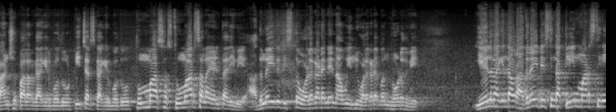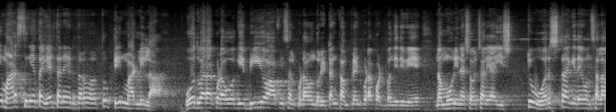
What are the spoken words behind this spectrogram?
ಪ್ರಾಂಶುಪಾಲರ್ಗಾಗಿರ್ಬೋದು, ಟೀಚರ್ಸ್ಗಾಗಿರ್ಬೋದು, ತುಂಬ ಸ, ಸುಮಾರು ಸಲ ಹೇಳ್ತಾ ಇದ್ದೀವಿ ಹದಿನೈದು ದಿವಸದ ಒಳಗಡೆ ನಾವು ಇಲ್ಲಿ ಒಳಗಡೆ ಬಂದು ನೋಡಿದ್ವಿ. ಹೇಳ್ದಾಗಿಂದ ಅವ್ರು ಹದಿನೈದು ದಿವಸದಿಂದ ಕ್ಲೀನ್ ಮಾಡಿಸ್ತೀನಿ ಮಾಡಿಸ್ತೀನಿ ಅಂತ ಹೇಳ್ತಾನೆ ಇರ್ತಾರೆ ಹೊರತು ಕ್ಲೀನ್ ಮಾಡಲಿಲ್ಲ. ಹೋದ ವಾರ ಕೂಡ ಹೋಗಿ ಬಿ ಯು ಆಫೀಸಲ್ಲಿ ಕೂಡ ಒಂದು ರಿಟರ್ನ್ ಕಂಪ್ಲೇಂಟ್ ಕೂಡ ಕೊಟ್ಟು ಬಂದಿದ್ದೀವಿ ನಮ್ಮ ಊರಿನ ಶೌಚಾಲಯ ಇಷ್ಟು ವರ್ಸ್ಟ್ ಆಗಿದೆ. ಒಂದು ಸಲ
